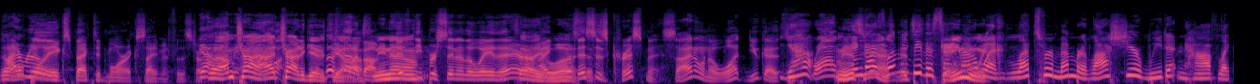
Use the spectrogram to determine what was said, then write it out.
I really point- expected more excitement for the start. Yeah, well, I I'm mean, trying. I'm- I try to give it to We've you, got Austin. about You know, fifty percent of the way there. tell you I- what. this is Christmas. I don't know what you guys. Yeah. what's wrong. I mean, and guys, yeah, let me be the game sentimental one. Let's remember, last year we didn't have like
